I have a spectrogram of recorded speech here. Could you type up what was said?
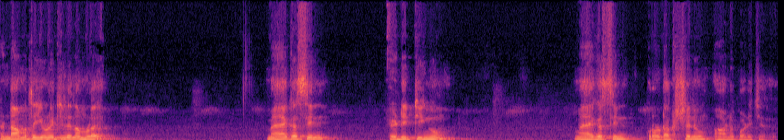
രണ്ടാമത്തെ യൂണിറ്റിൽ നമ്മൾ മാഗസിൻ എഡിറ്റിങ്ങും മാഗസിൻ പ്രൊഡക്ഷനും ആണ് പഠിച്ചത്.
